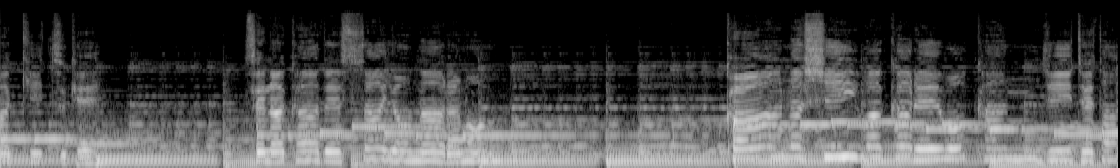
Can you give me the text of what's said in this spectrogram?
巻きつけ背中でさよならの悲しい別れを感じてた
